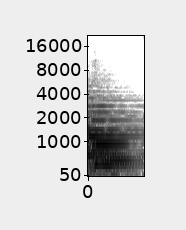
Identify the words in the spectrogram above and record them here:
Hey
